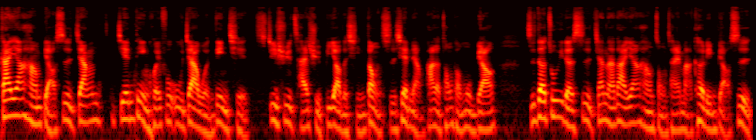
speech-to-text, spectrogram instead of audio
该央行表示将坚定恢复物价稳定，且继续采取必要的行动，实现两帕的通膨目标。值得注意的是，加拿大央行总裁马克林表示，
